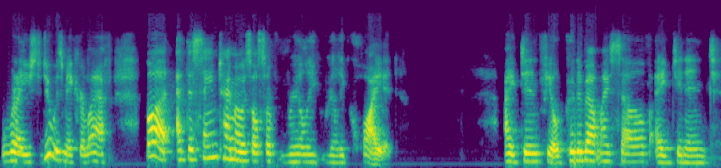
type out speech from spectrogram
what I used to do was make her laugh. But at the same time, I was also really, really quiet. I didn't feel good about myself. I didn't.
